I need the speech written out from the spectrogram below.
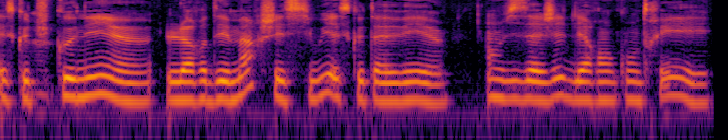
Est-ce que tu connais euh, leur démarche? Et si oui, est-ce que tu avais euh, envisagé de les rencontrer et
